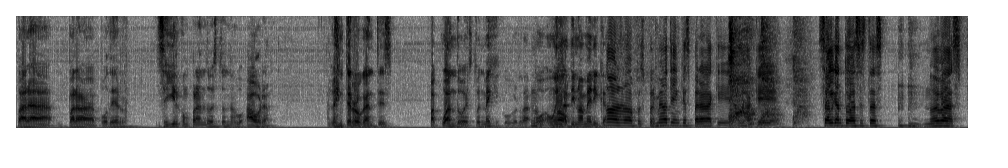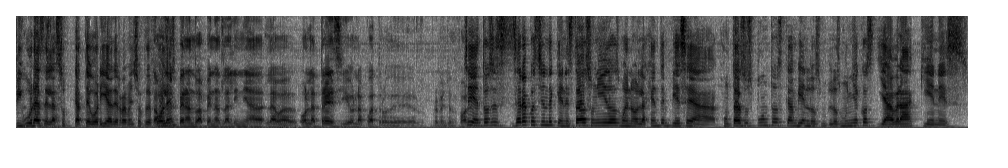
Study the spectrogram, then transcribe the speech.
para, para poder seguir comprando esto nuevo. Ahora, la interrogante es, ¿para cuándo esto en México, verdad? No, o o en no. Latinoamérica. No, no, no, pues primero tienen que esperar a que, a que salgan todas estas nuevas figuras de la subcategoría de Revenge of the Estamos Fallen. esperando apenas la línea, la Ola 3 y Ola 4 de Revenge of the Fallen. Sí, entonces será cuestión de que en Estados Unidos, bueno, la gente empiece a juntar sus puntos, cambien los, los muñecos y habrá quienes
